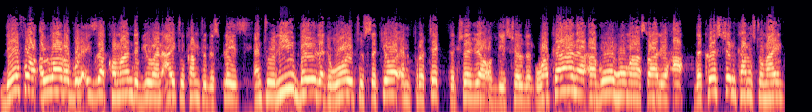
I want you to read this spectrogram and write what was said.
Therefore, Allah Rabbul Izzah commanded you and I to come to this place and to rebuild that wall to secure and protect the treasure of these children. وَكَانَ أَبُوهُمَا صَالِحًا The question comes to mind,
